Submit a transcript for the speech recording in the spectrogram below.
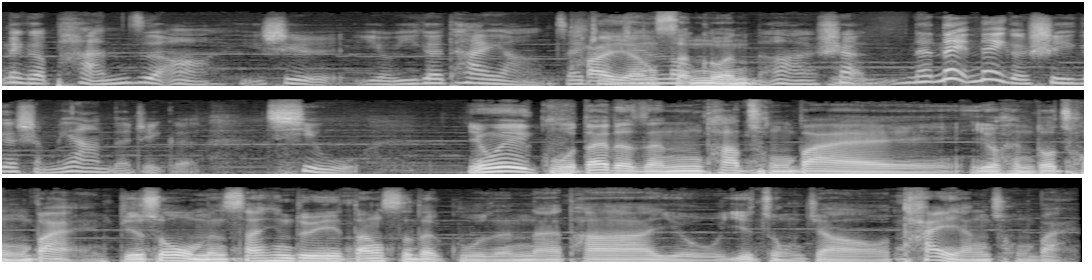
那个盘子啊，也是有一个太阳在太阳神轮啊，是那那那个是一个什么样的这个器物？因为古代的人他崇拜有很多崇拜，比如说我们三星堆当时的古人呢，他有一种叫太阳崇拜。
